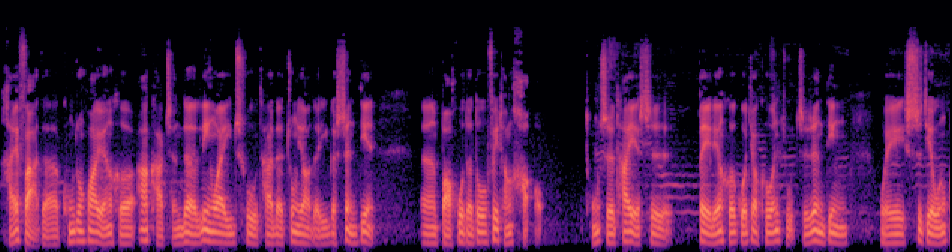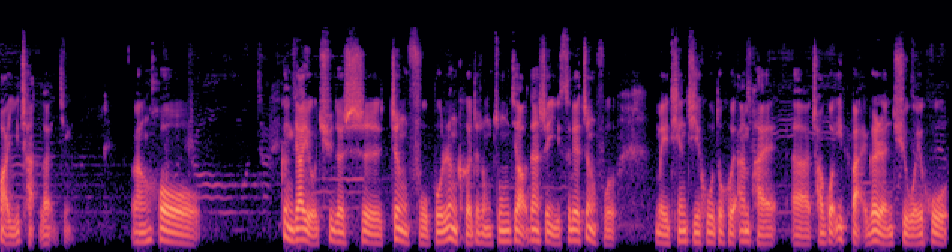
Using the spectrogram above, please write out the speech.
海法的空中花园和阿卡城的另外一处它的重要的一个圣殿，嗯，保护的都非常好，同时它也是。被联合国教科文组织认定为世界文化遗产了，已经。然后，更加有趣的是，政府不认可这种宗教，但是以色列政府每天几乎都会安排呃超过一百个人去维护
